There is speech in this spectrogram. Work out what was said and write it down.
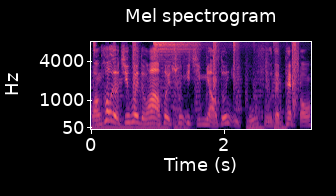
往后有机会的话，会出一集秒蹲与匍匐的 p e p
